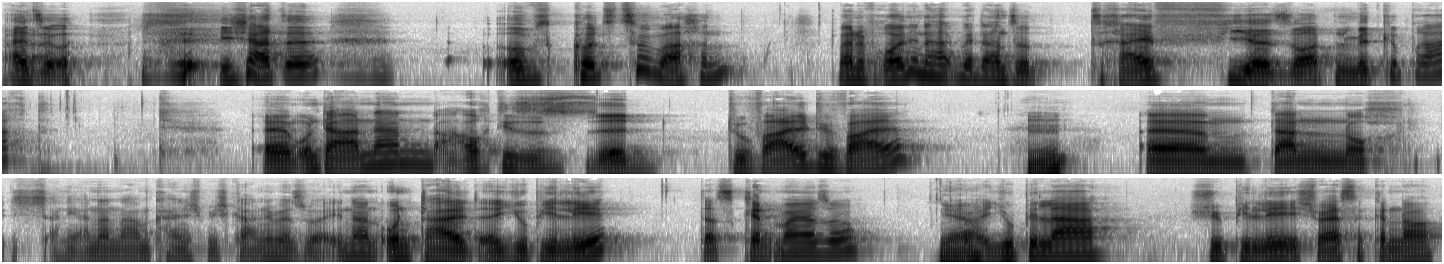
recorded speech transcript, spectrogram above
also, ich hatte, um es kurz zu machen, meine Freundin hat mir dann so drei, vier Sorten mitgebracht. Ähm, unter anderem auch dieses äh, Duval Duval. Ähm, dann noch, ich, an die anderen Namen kann ich mich gar nicht mehr so erinnern. Und halt äh, Jubilee, das kennt man ja so. Ja. Äh, Jupiler, Jubilee, ich weiß nicht genau.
